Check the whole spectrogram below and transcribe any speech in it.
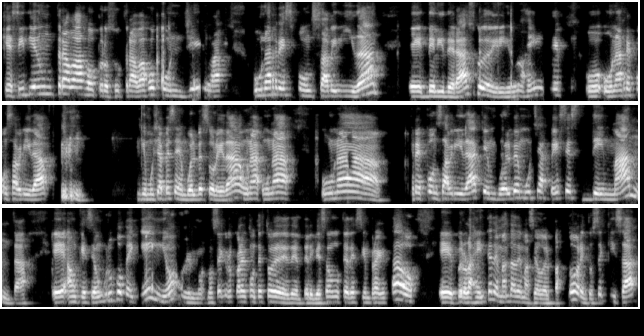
que sí tiene un trabajo, pero su trabajo conlleva una responsabilidad eh, de liderazgo, de dirigir a una gente, una responsabilidad que muchas veces envuelve soledad, una, una, una responsabilidad que envuelve muchas veces demanda, eh, aunque sea un grupo pequeño, no, sé cuál es el contexto de, de, la iglesia donde ustedes siempre han estado, eh, pero la gente demanda demasiado del pastor, entonces quizá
